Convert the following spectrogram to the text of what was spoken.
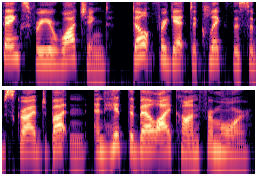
Thanks for your watching. Don't forget to click the subscribed button and hit the bell icon for more.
